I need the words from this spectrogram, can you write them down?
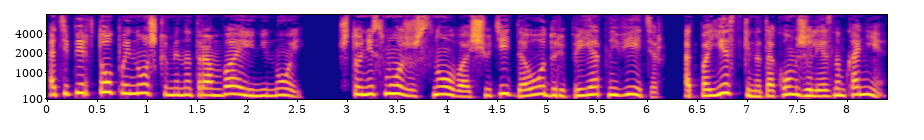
А теперь топай ножками на трамвае и не ной, что не сможешь снова ощутить до одури приятный ветер от поездки на таком железном коне.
